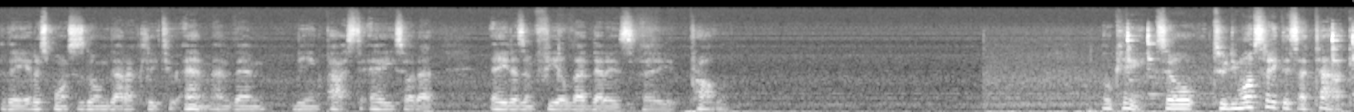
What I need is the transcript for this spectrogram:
the response is going directly to M and then being passed to A so that A doesn't feel that there is a problem. Okay, so to demonstrate this attack,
